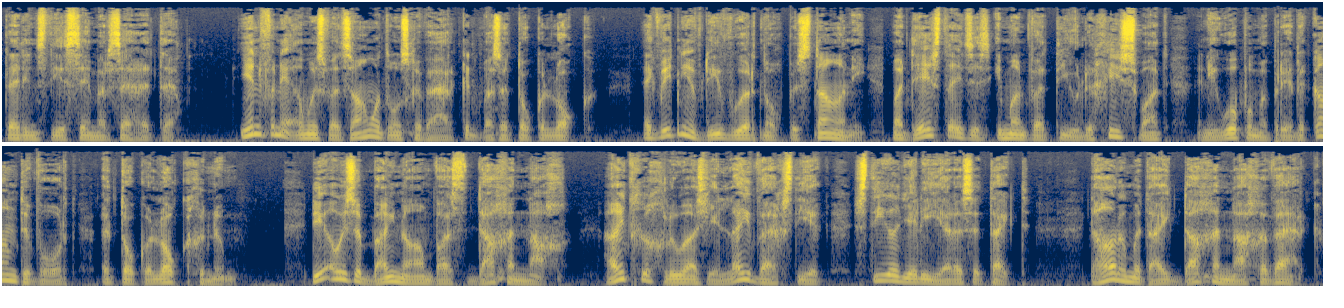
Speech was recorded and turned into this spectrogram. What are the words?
tydens Desember se hitte. Een van die ouens wat saam met ons gewerk het, was 'n tokkelok. Ek weet nie of die woord nog bestaan nie, maar destyds is iemand wat teologie swat in die hoop om 'n predikant te word, 'n tokkelok genoem. Die ou se bynaam was Dag en Nag. Hy het geglo as jy lui wegsteek, steel jy die Here se tyd. Daarom het hy dag en nag gewerk.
